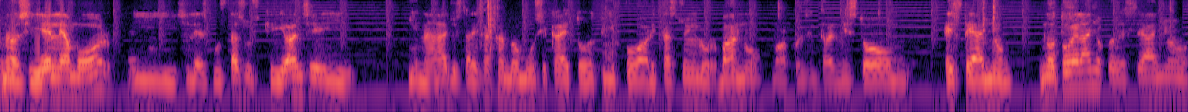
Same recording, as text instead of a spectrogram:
No, sí, denle amor y si les gusta suscríbanse y, nada, yo estaré sacando música de todo tipo. Ahorita estoy en lo urbano, me voy a concentrar en esto este año, no todo el año, pero este año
